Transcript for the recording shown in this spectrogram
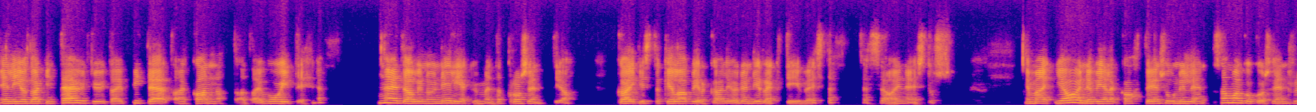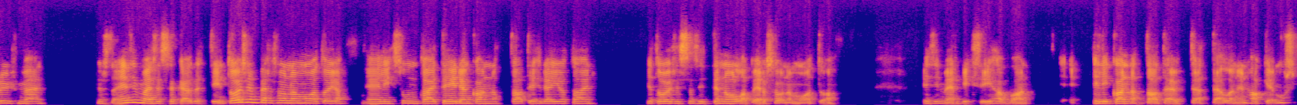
eli jotakin täytyy tai pitää tai kannattaa tai voi tehdä. Näitä oli noin 40 prosenttia kaikista Kelan virkailijoiden direktiiveistä tässä aineistossa. Ja mä jaoin ne vielä kahteen suunnilleen samankokoiseen ryhmään, josta ensimmäisessä käytettiin toisen persoonan muotoja, eli sun tai teidän kannattaa tehdä jotain, ja toisessa sitten nolla persoonan muotoa. Esimerkiksi ihan vaan, eli kannattaa täyttää tällainen hakemus,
